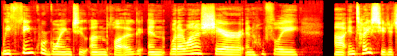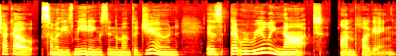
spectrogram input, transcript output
we think we're going to unplug. And what I want to share and hopefully uh, entice you to check out some of these meetings in the month of June is that we're really not unplugging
